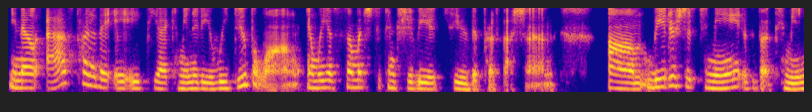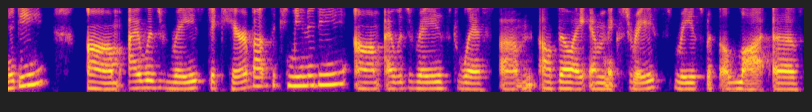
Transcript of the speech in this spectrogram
you know as part of the aapi community we do belong and we have so much to contribute to the profession um, leadership to me is about community. Um, I was raised to care about the community. Um, I was raised with, um, although I am mixed race, raised with a lot of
